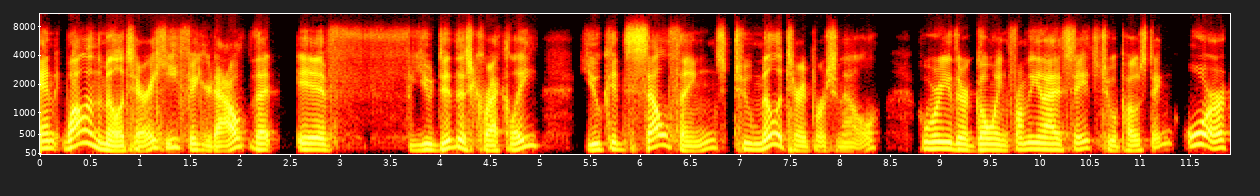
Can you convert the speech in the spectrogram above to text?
and while in the military, he figured out that if you did this correctly, you could sell things to military personnel who were either going from the United States to a posting or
